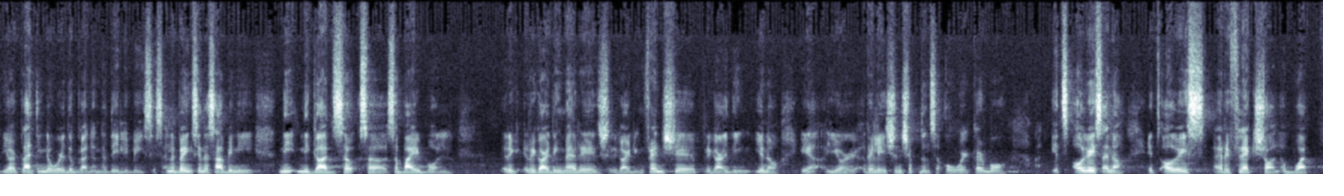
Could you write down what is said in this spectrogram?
You're planting the word of God on a daily basis. Ano ba yung sinasabi ni, ni, ni God sa, sa, sa Bible reg- regarding marriage, regarding friendship, regarding, you know, your relationship dun sa coworker mo. It's always, ano, it's always a reflection of what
